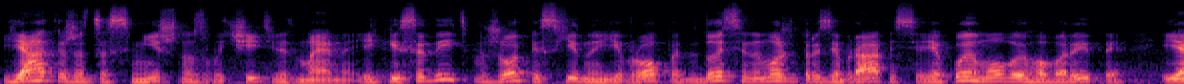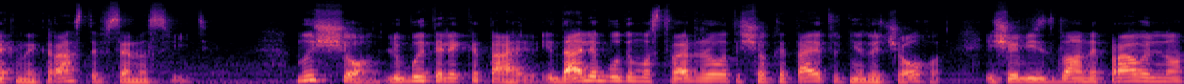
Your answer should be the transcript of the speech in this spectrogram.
як же це смішно звучить від мене, який сидить в жопі Східної Європи, де досі не можуть розібратися, якою мовою говорити і як не красти все на світі. Ну що, любителі Китаю, і далі будемо стверджувати, що Китай тут ні до чого, і що зла неправильно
